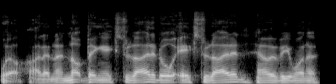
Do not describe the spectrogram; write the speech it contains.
well, I don't know, not being extradited or extradited, however you want to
